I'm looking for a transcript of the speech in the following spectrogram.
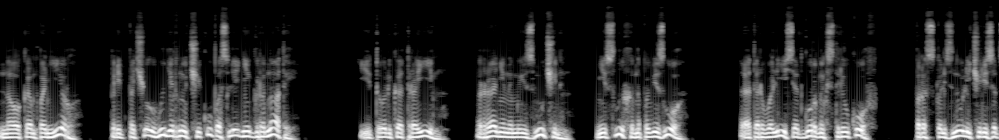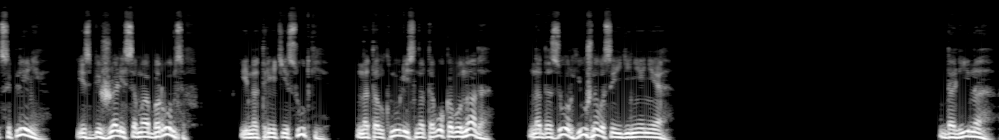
но компаньеру предпочел выдернуть чеку последней гранаты. И только троим, раненым и измученным, неслыханно повезло. Оторвались от горных стрелков, проскользнули через оцепление, избежали самооборонцев и на третьи сутки натолкнулись на того, кого надо, на дозор южного соединения. Долина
